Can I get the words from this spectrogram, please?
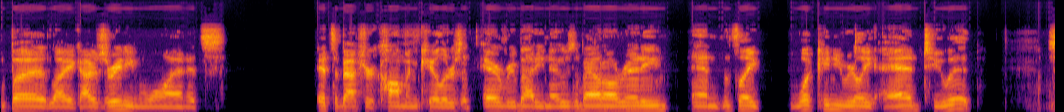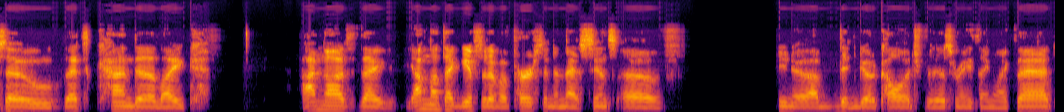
But like I was reading one, it's it's about your common killers that everybody knows about already, and it's like what can you really add to it? So that's kind of like I'm not that I'm not that gifted of a person in that sense of you know I didn't go to college for this or anything like that.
